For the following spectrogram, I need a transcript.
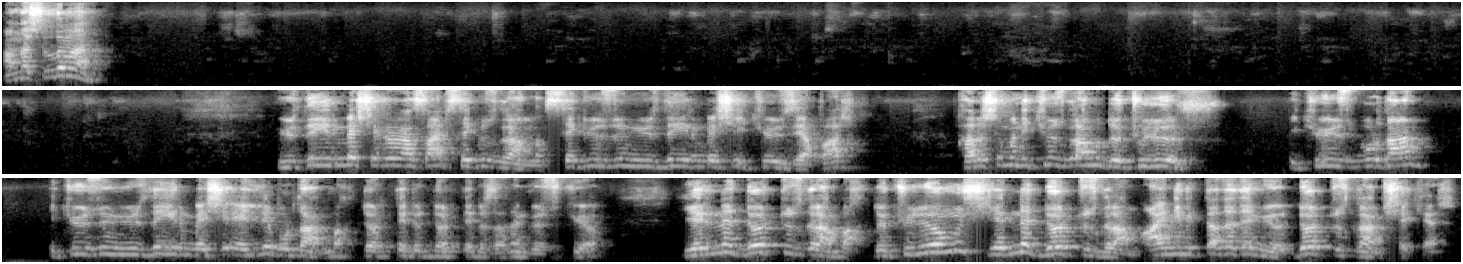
Anlaşıldı mı? %25 şeker oranına sahip 800 gramlık. 800'ün %25'i 200 yapar. Karışımın 200 gramı dökülür. 200 buradan, 200'ün %25'i 50 buradan. Bak dörtte bir, dörtte bir zaten gözüküyor. Yerine 400 gram bak dökülüyormuş yerine 400 gram. Aynı miktarda demiyor. 400 gram şeker.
